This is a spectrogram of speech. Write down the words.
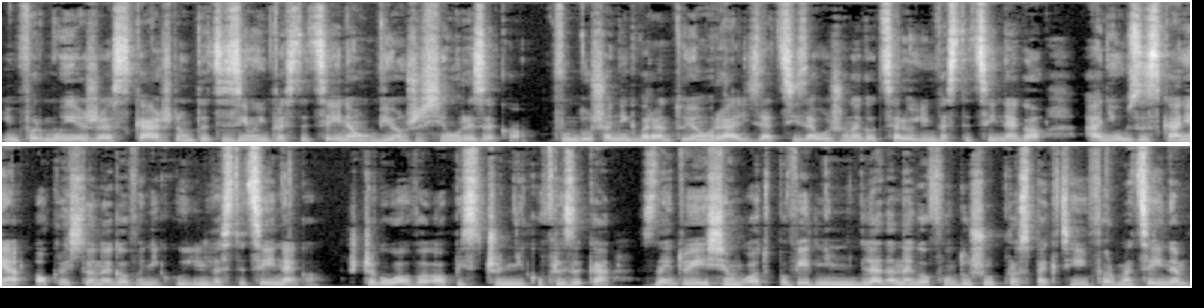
informuje, że z każdą decyzją inwestycyjną wiąże się ryzyko. Fundusze nie gwarantują realizacji założonego celu inwestycyjnego ani uzyskania określonego wyniku inwestycyjnego. Szczegółowy opis czynników ryzyka znajduje się w odpowiednim dla danego funduszu prospekcie informacyjnym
